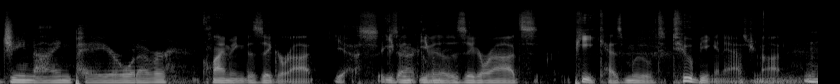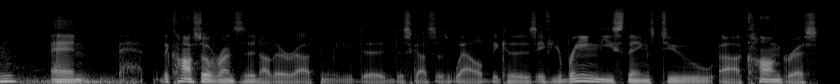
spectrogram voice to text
G nine pay or whatever. Climbing the ziggurat, Yes, even exactly. even though the ziggurat's peak has moved to being an astronaut. hmm And the cost overruns is another uh, thing we need to discuss as well, because if you're bringing these things to uh, Congress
